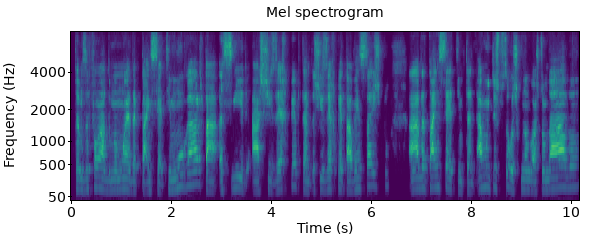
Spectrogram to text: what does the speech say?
Estamos a falar de uma moeda que está em sétimo lugar, está a seguir à XRP, portanto, a XRP estava em sexto, a ADA está em sétimo. Portanto, há muitas pessoas que não gostam da ADA,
